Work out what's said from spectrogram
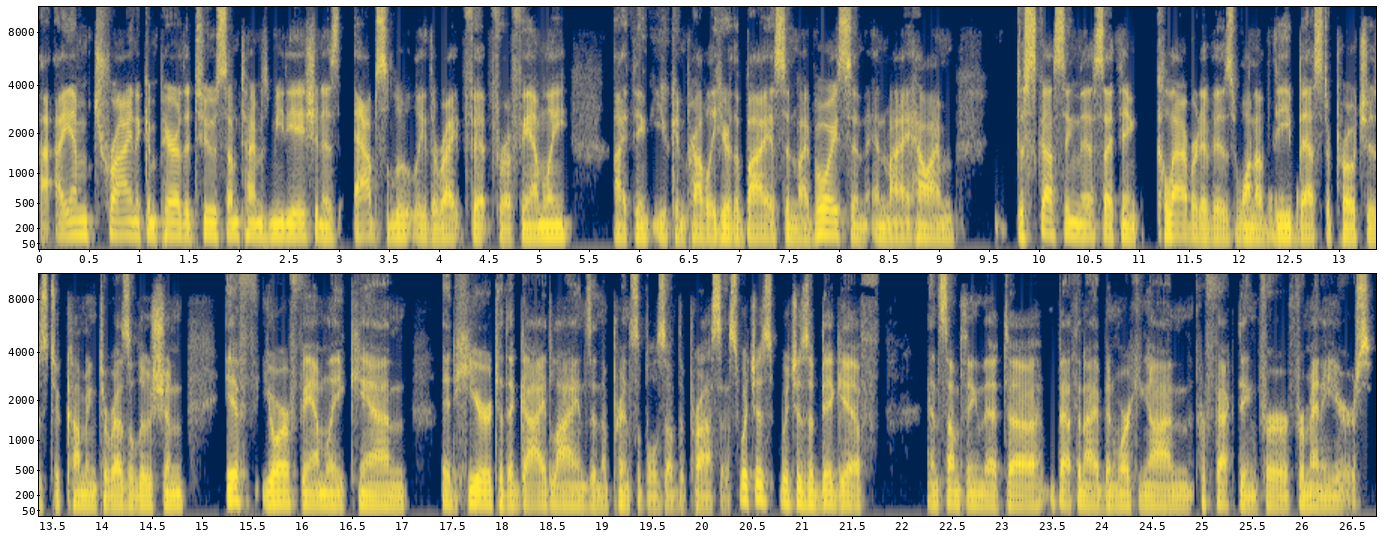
I am trying to compare the two. Sometimes mediation is absolutely the right fit for a family. I think you can probably hear the bias in my voice and, and my how I'm discussing this. I think collaborative is one of the best approaches to coming to resolution if your family can adhere to the guidelines and the principles of the process, which is which is a big if and something that uh, Beth and I have been working on perfecting for for many years.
